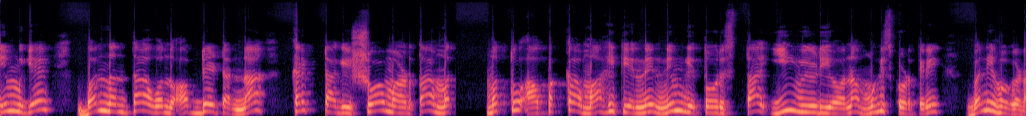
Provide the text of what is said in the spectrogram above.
ನಿಮ್ಗೆ ಬಂದಂತ ಒಂದು ಅಪ್ಡೇಟ್ ಅನ್ನ ಕರೆಕ್ಟ್ ಆಗಿ ಶೋ ಮಾಡ್ತಾ ಮತ್, ಮತ್ತು ಆ ಪಕ್ಕಾ ಮಾಹಿತಿಯನ್ನೇ ನಿಮ್ಗೆ ತೋರಿಸ್ತಾ ಈ ವಿಡಿಯೋನ ಮುಗಿಸ್ಕೊಡ್ತೀನಿ. ಬನ್ನಿ ಹೋಗೋಣ.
